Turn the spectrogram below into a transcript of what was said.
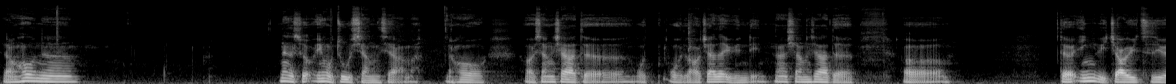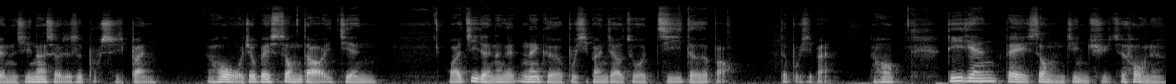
然后呢，那个时候，因为我住乡下嘛，然后呃，乡下的我我老家在云林，那乡下的呃的英语教育资源呢，其实那时候就是补习班，然后我就被送到一间，我还记得那个那个补习班叫做吉德堡的补习班，然后第一天被送进去之后呢，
